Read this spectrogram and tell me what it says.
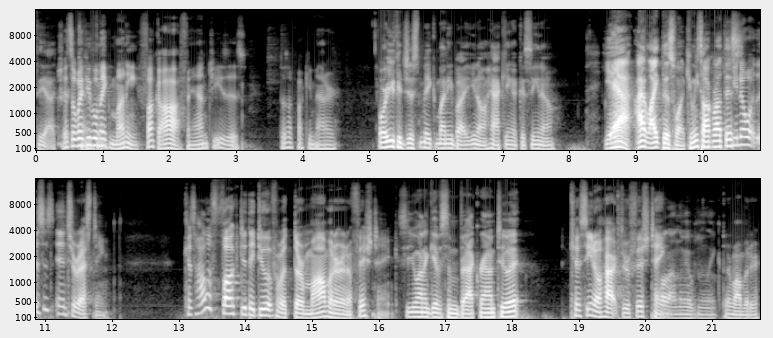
theatrical. it's the way people make money. Fuck off, man. Jesus, doesn't fucking matter. Or you could just make money by you know hacking a casino. Yeah, I like this one. Can we talk about this? You know what? This is interesting. Cause how the fuck did they do it from a thermometer in a fish tank? So you want to give some background to it? Casino hack through fish tank Hold on, let me open the link. thermometer.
